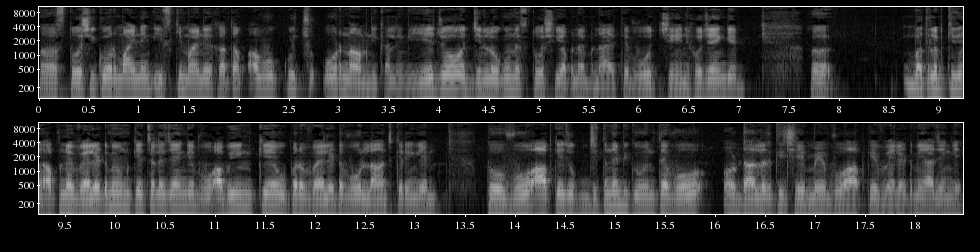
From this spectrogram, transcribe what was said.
स्तोशी कोर माइनिंग इसकी माइनिंग ख़त्म। अब वो कुछ और नाम निकालेंगे। ये जो जिन लोगों ने स्तोशी अपने बनाए थे, वो चेंज हो जाएँगे। मतलब कि अपने वैलेट में उनके चले जाएँगे। वो अभी इनके ऊपर वैलेट वो लॉन्च करेंगे। तो वो आपके जो जितने भी कोइन थे वो डॉलर की शेप में वो आपके वैलेट में आ जाएँगे,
